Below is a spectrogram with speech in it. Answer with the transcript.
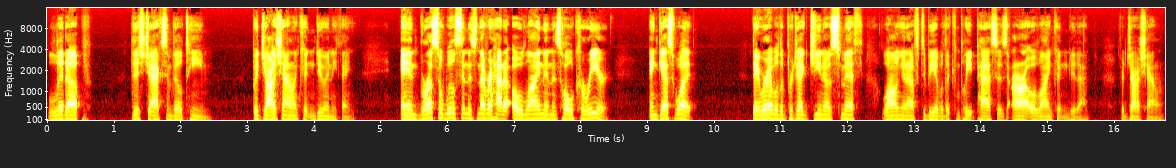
lit up this Jacksonville team, but Josh Allen couldn't do anything. And Russell Wilson has never had an O line in his whole career. And guess what? They were able to protect Geno Smith long enough to be able to complete passes. and Our O line couldn't do that for Josh Allen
